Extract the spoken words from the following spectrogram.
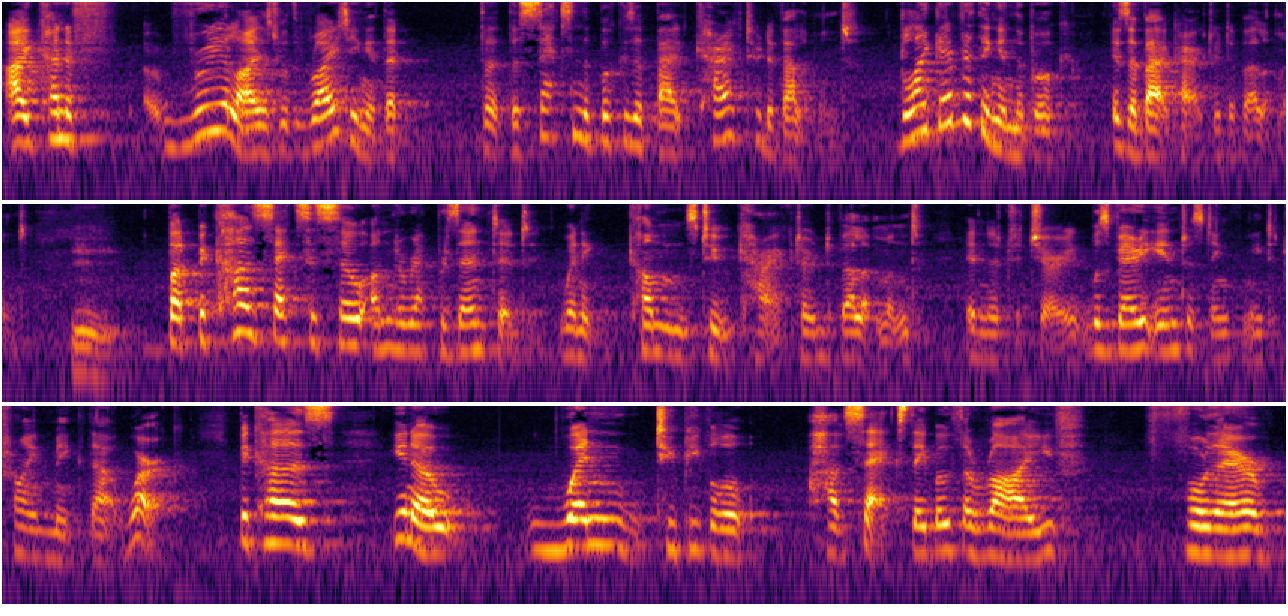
I kind of realized with writing it that that the sex in the book is about character development, like everything in the book is about character development. Hmm. But because sex is so underrepresented when it comes to character development in literature, it was very interesting for me to try and make that work. Because, you know, when two people have sex, they both arrive for their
